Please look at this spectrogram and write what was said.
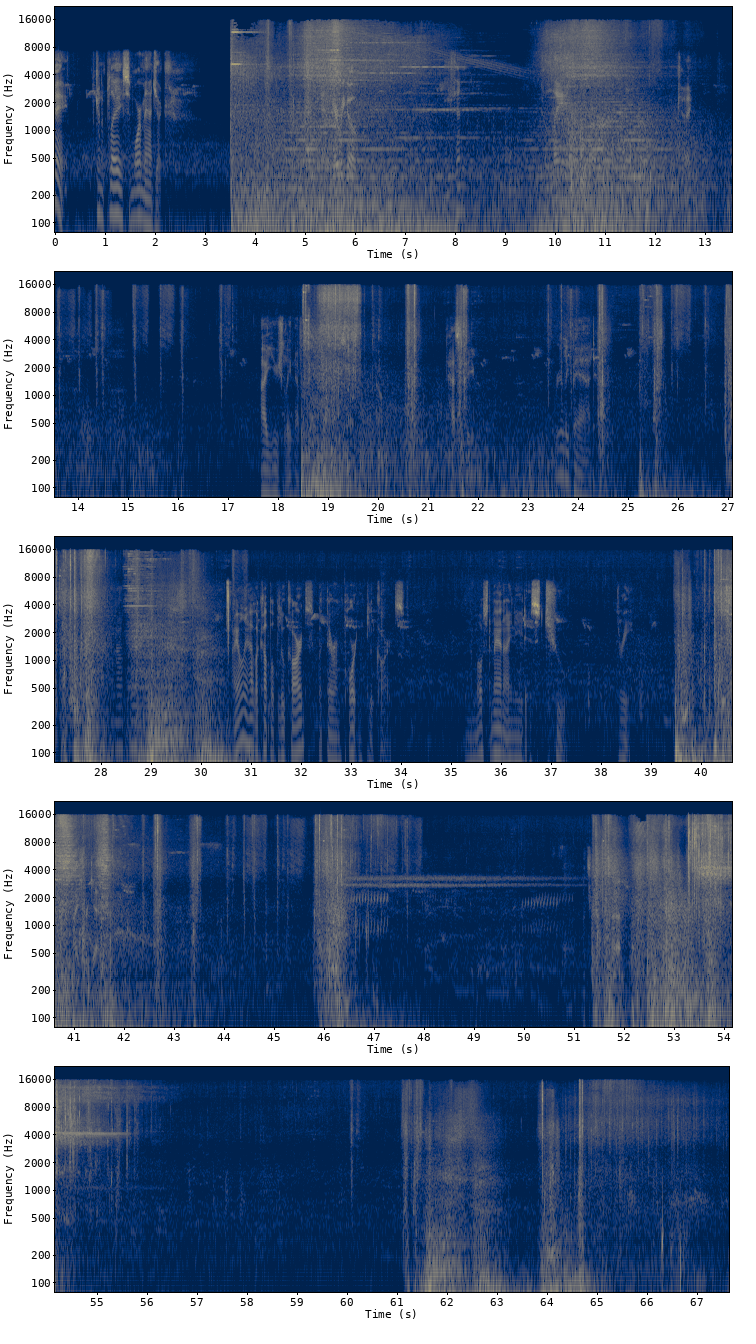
Okay, gonna play some more Magic. And here we go. Most mana I need is two. Three. I forget. Let's hit that.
